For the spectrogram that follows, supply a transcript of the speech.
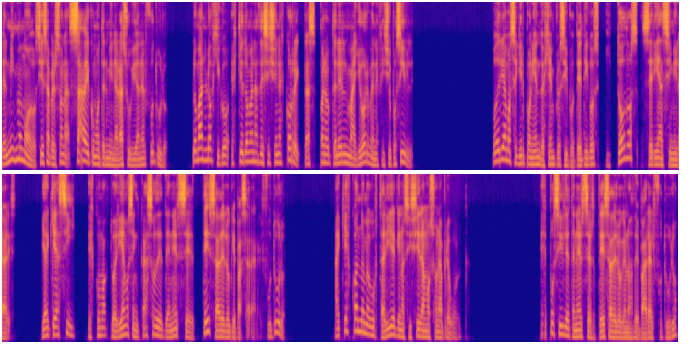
Del mismo modo, si esa persona sabe cómo terminará su vida en el futuro, lo más lógico es que tome las decisiones correctas para obtener el mayor beneficio posible. Podríamos seguir poniendo ejemplos hipotéticos y todos serían similares, ya que así es como actuaríamos en caso de tener certeza de lo que pasará en el futuro. Aquí es cuando me gustaría que nos hiciéramos una pregunta. ¿Es posible tener certeza de lo que nos depara el futuro?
